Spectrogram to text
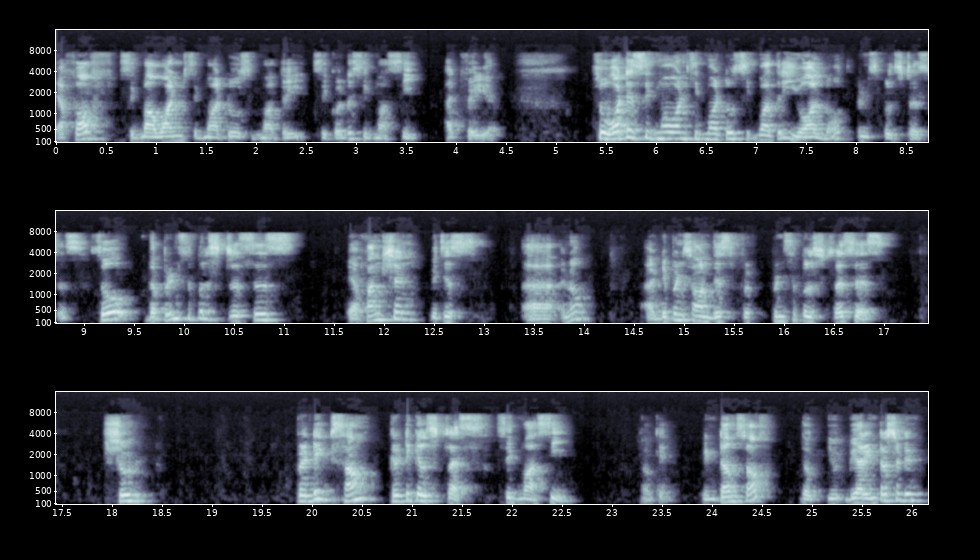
f of sigma 1, sigma 2, sigma 3 is equal to sigma c at failure. So what is sigma 1, sigma 2, sigma 3? You all know principal stresses. So the principal stresses, a function which is, uh, you know, uh, depends on this principal stresses should predict some critical stress, sigma c okay? In terms of the you, we are interested in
